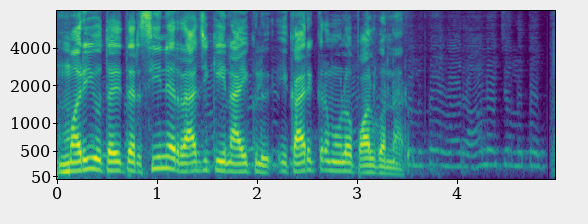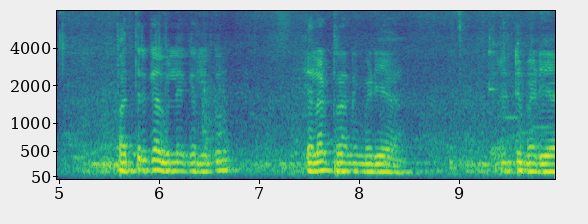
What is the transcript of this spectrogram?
మరియు తదితర సీనియర్ రాజకీయ నాయకులు ఈ కార్యక్రమంలో పాల్గొన్నారు. పత్రికా విలేకరులకు ఎలక్ట్రానిక్ మీడియా ప్రింట్ మీడియా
